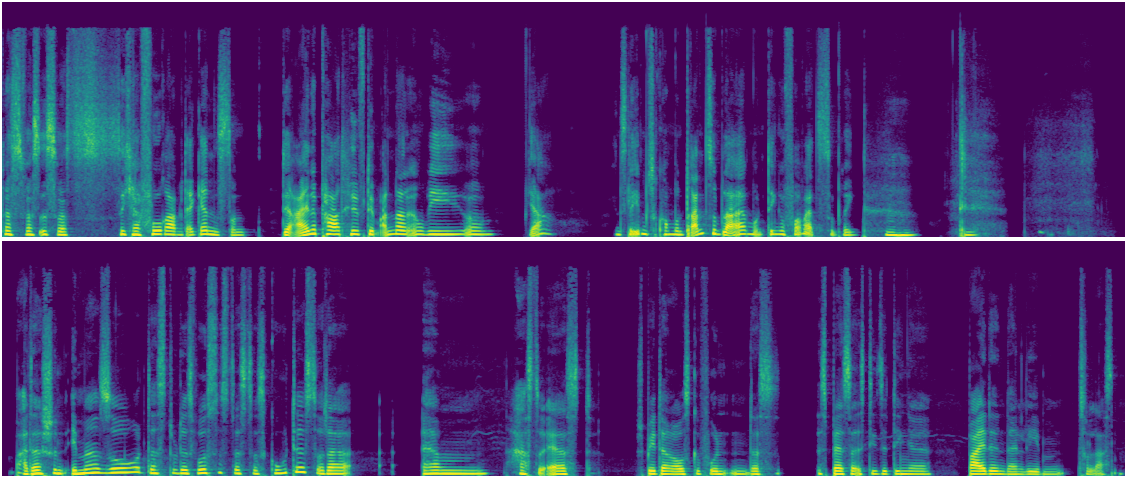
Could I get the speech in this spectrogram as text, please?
das was ist, was sich hervorragend ergänzt. Und der eine Part hilft dem anderen irgendwie, äh, ja, ins Leben zu kommen und dran zu bleiben und Dinge vorwärts zu bringen. Mhm. War das schon immer so, dass du das wusstest, dass das gut ist? Oder ähm, hast du erst später herausgefunden, dass es besser ist, diese Dinge beide in dein Leben zu lassen?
